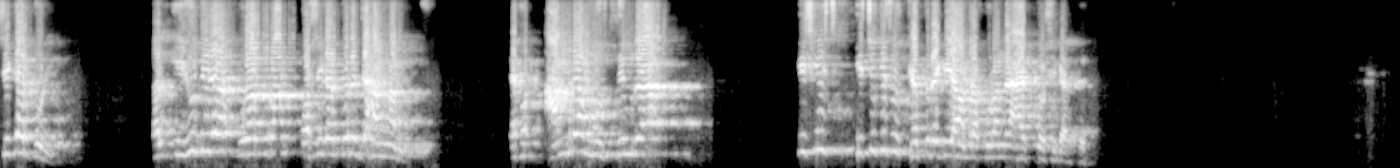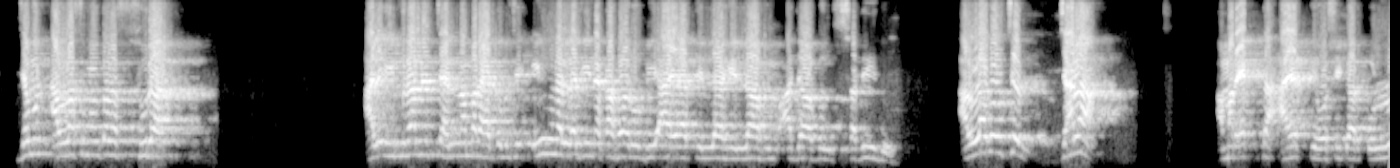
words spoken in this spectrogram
স্বীকার করি। তাহলে ইহুদিরা পুরা কোরআন অস্বীকার করে জাহান নামে এখন আমরা মুসলিমরা কিছু কিছু- ক্ষেত্রে গিয়ে আমরা কোরআনের আয়াতকে অস্বীকার করি। যেমন আল্লাহ সূরা আলী ইমরানের চার নম্বর আয়াতে বলছে আল্লাহ বলছেন, যারা আমার একটা আয়াতকে অস্বীকার করল,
